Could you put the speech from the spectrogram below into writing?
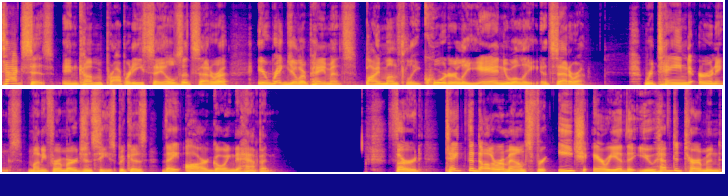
taxes, income, property, sales, etc., irregular payments, bi monthly, quarterly, annually, etc. Retained earnings, money for emergencies, because they are going to happen. Third, take the dollar amounts for each area that you have determined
